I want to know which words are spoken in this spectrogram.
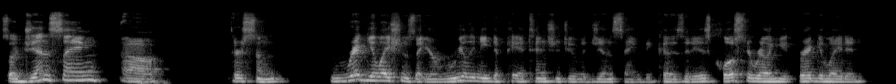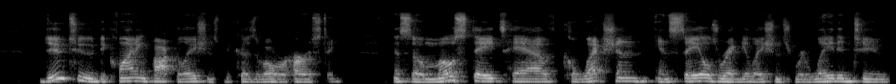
So ginseng, uh, there's some regulations that you really need to pay attention to with ginseng because it is closely reg regulated due to declining populations because of overharvesting. And so most states have collection and sales regulations related to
